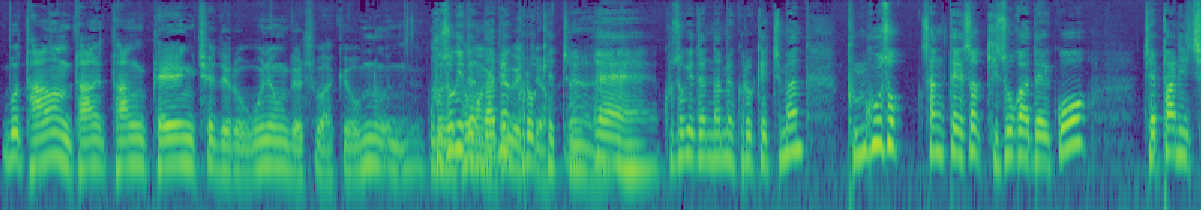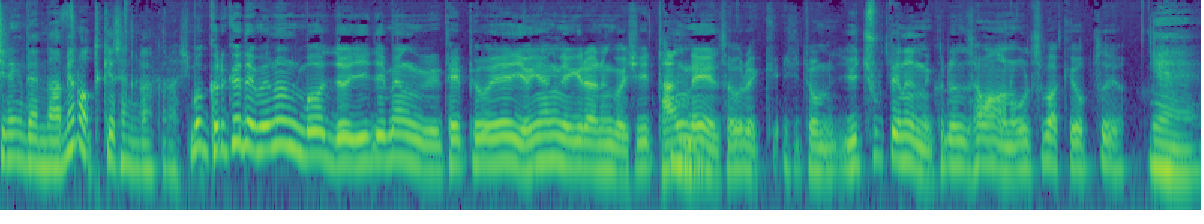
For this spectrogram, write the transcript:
뭐 당은 당, 당 대행 체제로 운영될 수밖에 없는 구속이 된다면 되겠죠. 그렇겠죠. 네. 네. 구속이 된다면 그렇겠지만 불구속 상태에서 기소가 되고 재판이 진행된다면 어떻게 생각을 하십니까? 뭐 그렇게 되면은 뭐저 이재명 대표의 영향력이라는 것이 당 내에서 음. 그렇게 좀 유축되는 그런 상황은 올 수밖에 없어요. 예.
